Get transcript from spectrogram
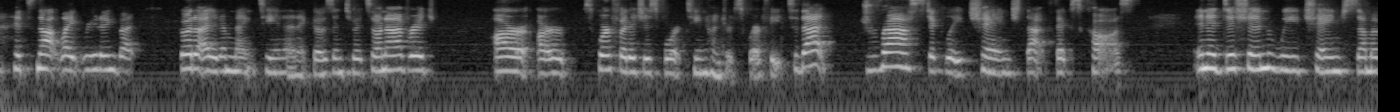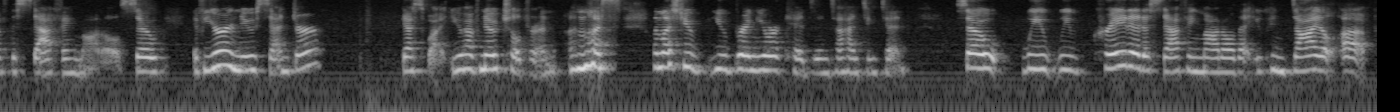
it's not light reading, but go to item 19 and it goes into its own average, our our square footage is 1,400 square feet. So that drastically changed that fixed cost. In addition, we changed some of the staffing models. So if you're a new center, guess what? You have no children unless unless you you bring your kids into Huntington. So we we created a staffing model that you can dial up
